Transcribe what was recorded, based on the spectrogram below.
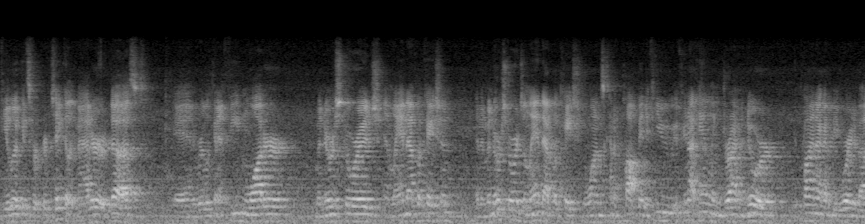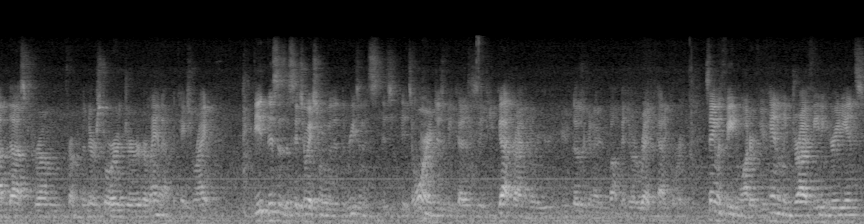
if you look, it's for particulate matter or dust, and we're looking at feed and water, manure storage, and land application. And the manure storage and land application ones kind of pop in. If you if you're not handling dry manure, you're probably not going to be worried about dust from from manure storage or, or land application, right? this is a situation where the reason it's, it's, it's orange is because if you've got dry manure, you're, you're, those are going to bump into a red category. Same with feed and water. If you're handling dry feed ingredients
